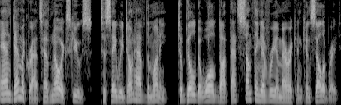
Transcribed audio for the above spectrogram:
And Democrats have no excuse to say we don't have the money to build a wall. Dot that's something every American can celebrate.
